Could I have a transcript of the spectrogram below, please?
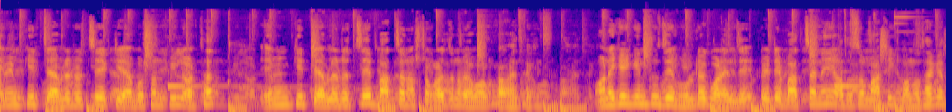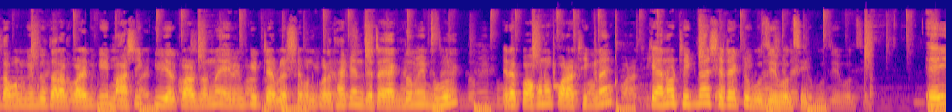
এমএমকি ট্যাবলেট হচ্ছে একটি অ্যাবর্শন পিল অর্থাৎ এমএমকি ট্যাবলেট হচ্ছে বাচ্চা নষ্ট করার জন্য ব্যবহার করা হয়ে থাকে। অনেকেই কিন্তু যে ভুলটা করেন, যে পেটে বাচ্চা নেই, অথচ মাসিক বন্ধ থাকে, তখন কিন্তু তারা করেন কি, মাসিক ক্লিয়ার করার জন্য এম এমএমকি ট্যাবলেট সেবন করে থাকেন, যেটা একদমই ভুল। এটা কখনো করা ঠিক নয়। কেন ঠিক নয় সেটা একটু বুঝিয়ে বলছি। এই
